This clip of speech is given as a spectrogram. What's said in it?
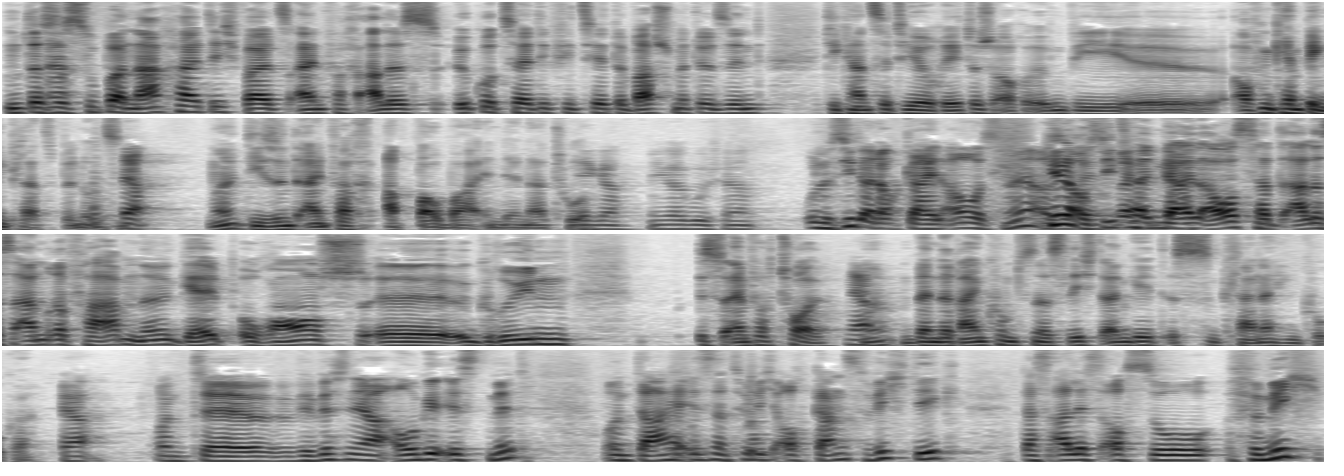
Und das ist super nachhaltig, weil es einfach alles ökozertifizierte Waschmittel sind. Die kannst du theoretisch auch irgendwie äh, auf dem Campingplatz benutzen. Ja. Ne? Die sind einfach abbaubar in der Natur. Mega, mega gut, ja. Und es sieht halt auch geil aus, ne? Also Genau, sieht halt geil aus, hat alles andere Farben, ne? Gelb, Orange, äh, Grün. Ist einfach toll. Ja. Ne? Und wenn du reinkommst und das Licht angeht, ist es ein kleiner Hingucker. Ja, und äh, wir wissen ja, Auge isst mit. Und daher ist natürlich auch ganz wichtig, dass alles auch so für mich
